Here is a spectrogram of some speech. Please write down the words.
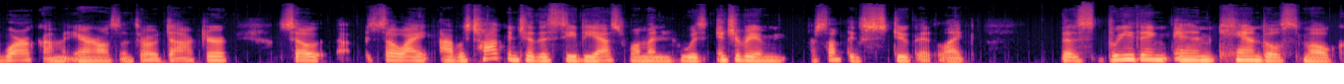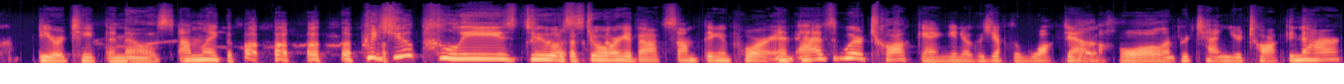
work. I'm an ear, nose, and throat doctor. So, so I, I was talking to the CBS woman who was interviewing me for something stupid, like, does breathing in candle smoke irritate the nose? I'm like, could you please do a story about something important? As we're talking, you know, because you have to walk down the hall and pretend you're talking to her.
